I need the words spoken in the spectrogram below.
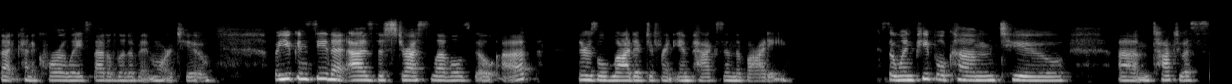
that kind of correlates that a little bit more too. But you can see that as the stress levels go up, there's a lot of different impacts in the body. So when people come to um, talk to us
